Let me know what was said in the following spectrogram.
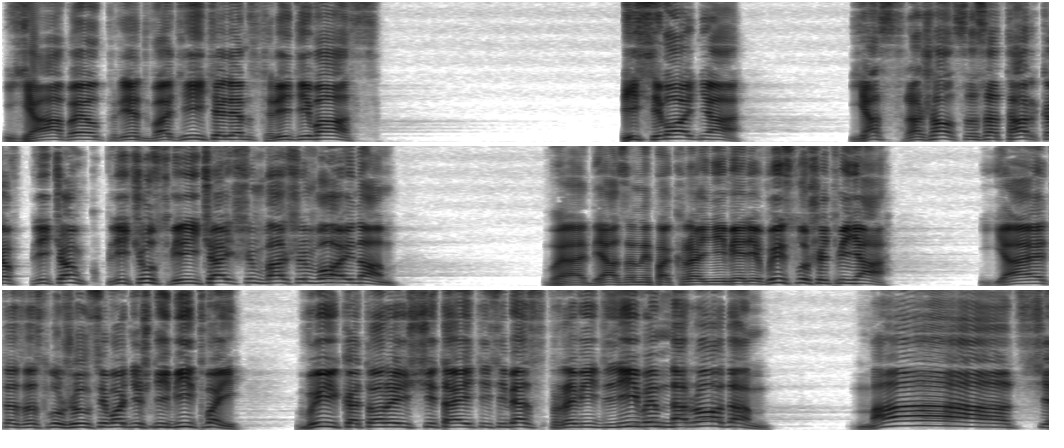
«Я был предводителем среди вас, и сегодня я сражался за Тарков плечом к плечу с величайшим вашим воином. Вы обязаны, по крайней мере, выслушать меня. Я это заслужил сегодняшней битвой». Вы, которые считаете себя справедливым народом, молчать!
